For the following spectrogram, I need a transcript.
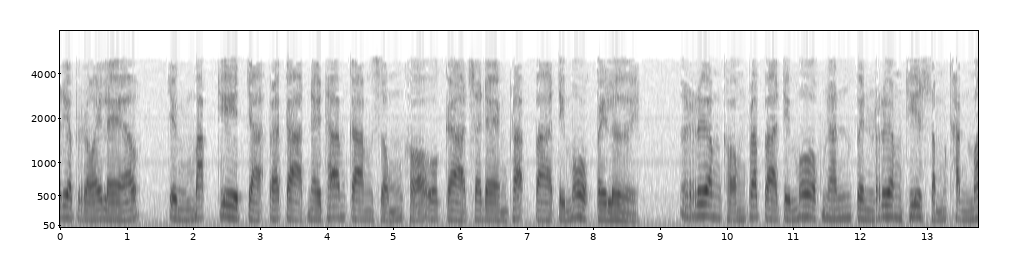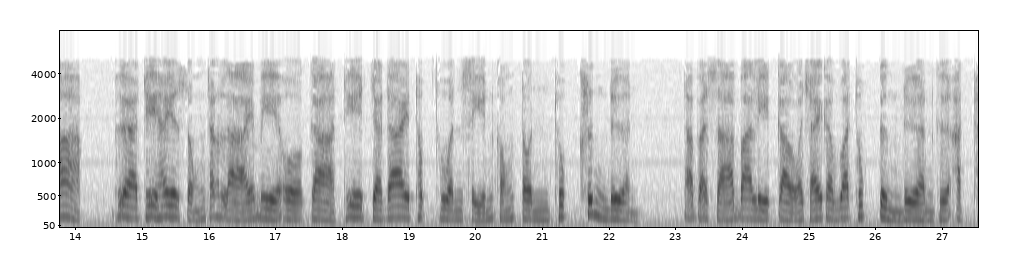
เรียบร้อยแล้ว จึงมักที่จะประกาศในท่ามกลางสงขอโอกาสแสดงพระปาติโมกไปเลย เรื่องของพระปาติโมกนั้นเป็นเรื่องที่สำคัญมาก เพื่อที่ให้สงฆ์ทั้งหลายมีโอกาสที่จะได้ทบทวนศีลของตนทุกครึ่งเดือนถ้าภาษาบาลีเก่าใช้คำว่าทุกกึ่งเดือนคืออัฏฐ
